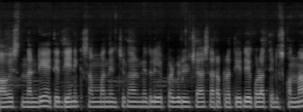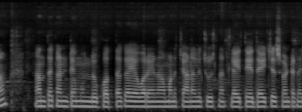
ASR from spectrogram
భావిస్తుందండి. అయితే దీనికి సంబంధించిన నిధులు ఎప్పుడు విడుదల చేస్తారో ప్రతిదీ కూడా తెలుసుకుందాం. అంతకంటే ముందు కొత్తగా ఎవరైనా మన ఛానల్ని చూసినట్లయితే దయచేసి వెంటనే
